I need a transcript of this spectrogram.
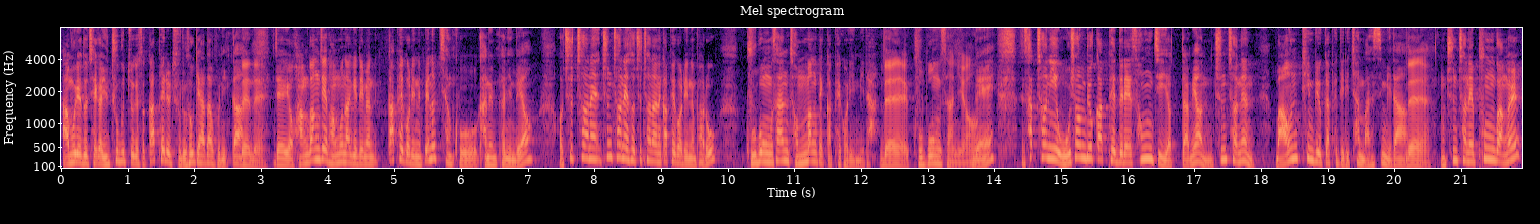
아무래도 제가 유튜브 쪽에서 카페를 주로 소개하다 보니까 네네. 이제 관광지에 방문하게 되면 카페 거리는 빼놓지 않고 가는 편인데요. 어, 추천에 춘천에서 추천하는 카페 거리는 바로 구봉산 전망대 카페 거리입니다. 네, 구봉산이요. 네, 사천이 오션뷰 카페들의 성지였다면 춘천은 마운틴뷰 카페들이 참 많습니다. 네. 춘천의 풍광을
